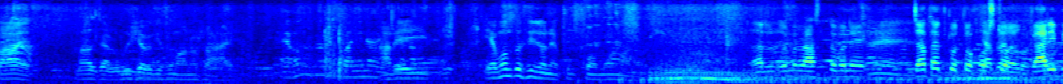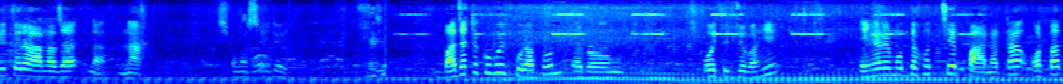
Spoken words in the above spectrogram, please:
পায় কিছু মানুষ আয়। এখন তো পানি নাই। আর এই এমন তো সিজনে খুব কম মানুষ। আর এমনি রাস্তা মানে হ্যাঁ। যাতায়াত করতে কষ্ট হয়। গাড়ির ভিতরে আনা যায় না? না। সমস্যা এটাই। বাজারটা খুবই পুরাতন এবং ঐতিহ্যবাহী। এখানের মধ্যে হচ্ছে পানাটা অর্থাৎ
